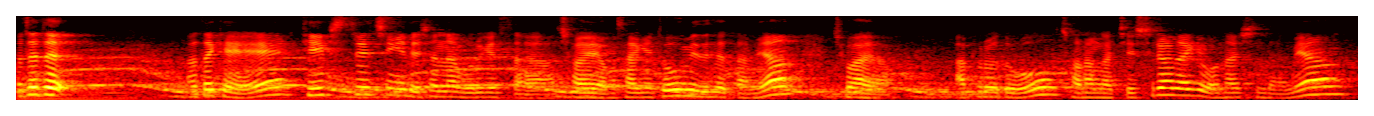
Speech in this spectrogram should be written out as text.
어쨌든 어떻게 딥 스트레칭이 되셨나 모르겠어요. 저의 영상이 도움이 되셨다면 좋아요. 앞으로도 저랑 같이 수련하기 원하신다면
